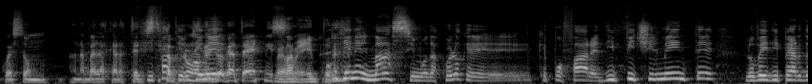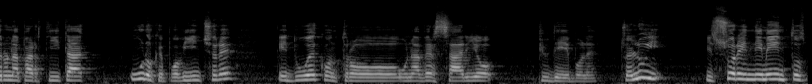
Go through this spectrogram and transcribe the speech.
questa è un, una bella caratteristica Infatti, per uno ottiene, che gioca a tennis. Veramente. Ottiene il massimo da quello che, che, può fare. Difficilmente lo vedi perdere una partita, uno che può vincere e due contro un avversario più debole. Cioè lui il suo rendimento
